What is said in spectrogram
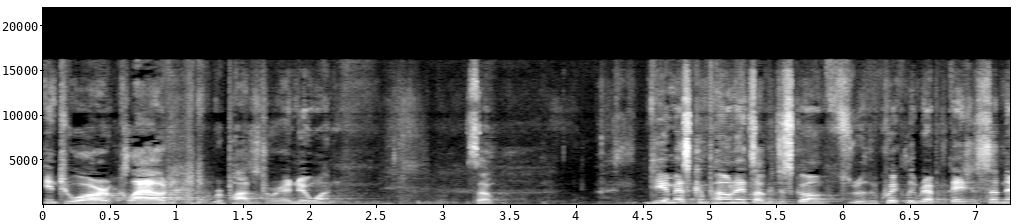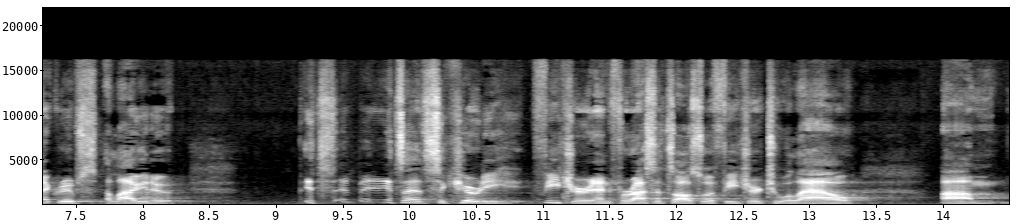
into our cloud repository, a new one. So DMS components, I'll just go through the quickly. Replication subnet groups allow you to, it's, it's a security feature, and for us, it's also a feature to allow um,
